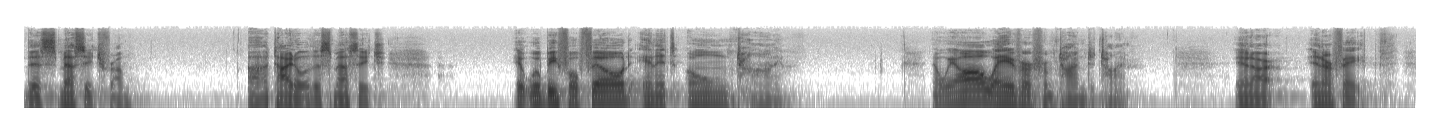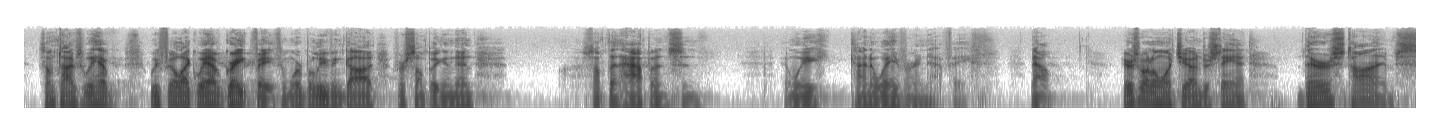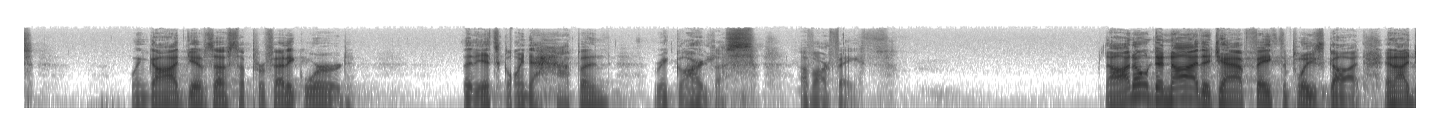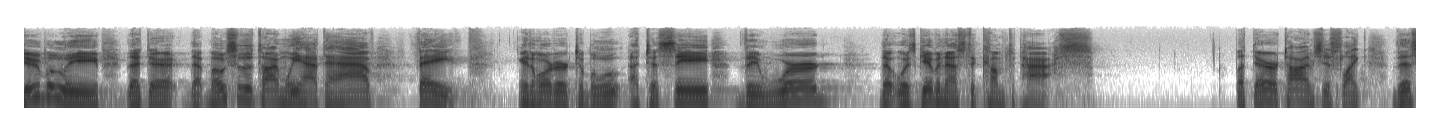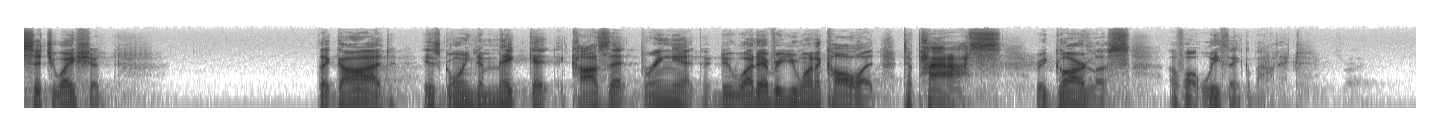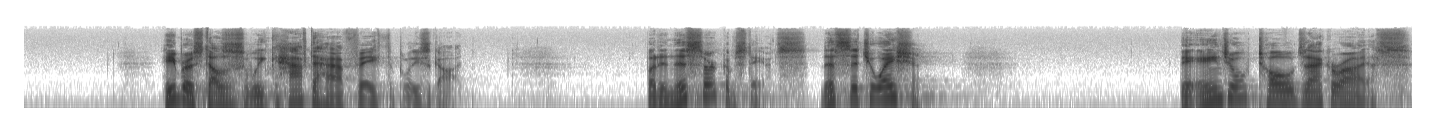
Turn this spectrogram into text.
this message from uh, title of this message. It will be fulfilled in its own time. Now, we all waver from time to time in our, in our faith. Sometimes we, have, we feel like we have great faith and we're believing God for something, and then something happens and, and we kind of waver in that faith. Now, here's what I want you to understand there's times when God gives us a prophetic word that it's going to happen regardless of our faith. Now, I don't deny that you have faith to please God. And I do believe that, there, that most of the time we have to have faith in order to, uh, to see the word that was given us to come to pass. But there are times, just like this situation, that God is going to make it, cause it, bring it, do whatever you want to call it, to pass, regardless of what we think about it. Hebrews tells us we have to have faith to please God. But in this circumstance, this situation, the angel told Zacharias,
